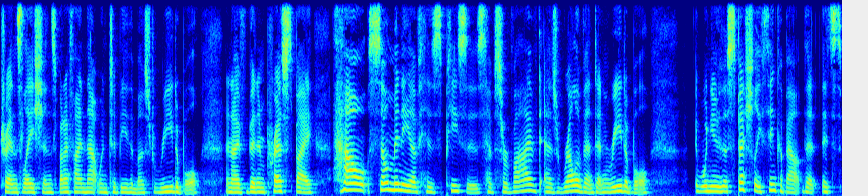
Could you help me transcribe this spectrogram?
translations, but I find that one to be the most readable. And I've been impressed by how so many of his pieces have survived as relevant and readable when you especially think about that it's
